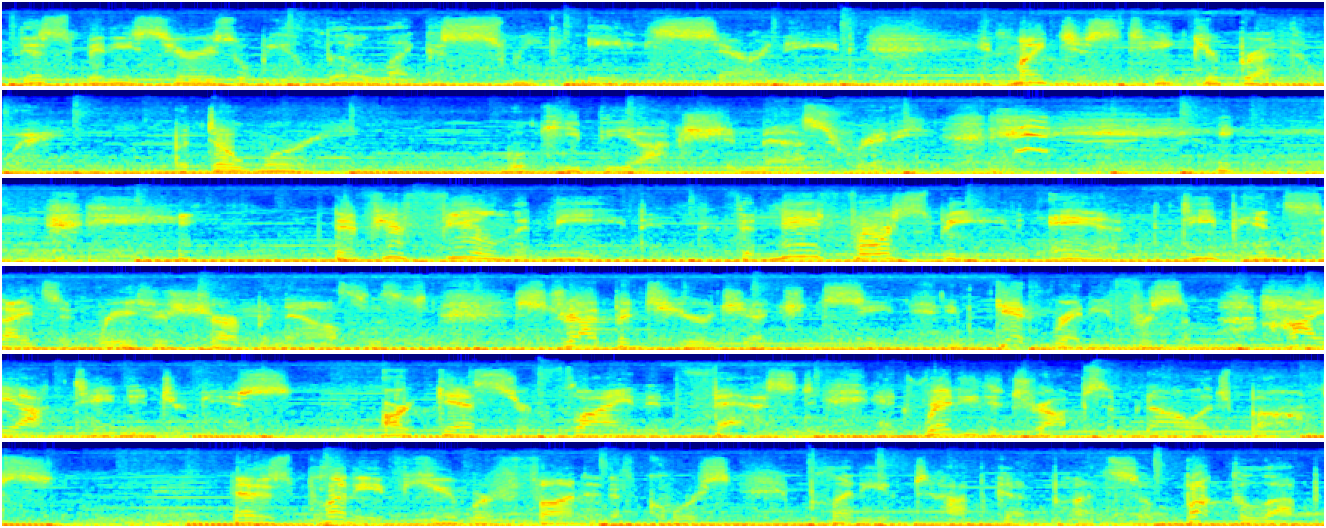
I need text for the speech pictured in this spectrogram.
This miniseries will be a little like a sweet 80s serenade. It might just take your breath away. But don't worry, we'll keep the oxygen mask ready. Now, if you're feeling the need, the need for speed, and deep insights and razor sharp analysis, strap into your ejection seat and get ready for some high octane interviews. Our guests are flying in fast and ready to drop some knowledge bombs. Now, there's plenty of humor, fun, and of course, plenty of Top Gun puns, so buckle up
